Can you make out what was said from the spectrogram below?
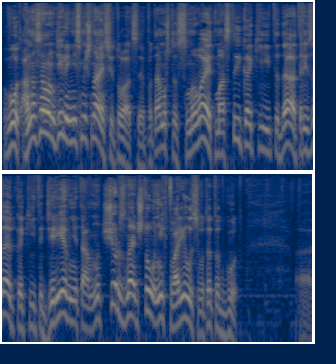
Вот. А на самом деле не смешная ситуация, потому что смывает мосты какие-то, да, отрезают какие-то деревни там. Ну, черт знает, что у них творилось вот этот год. А,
